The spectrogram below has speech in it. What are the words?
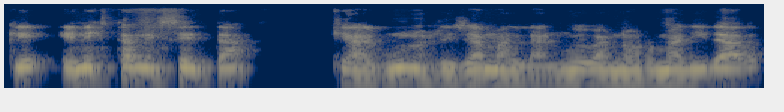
que en esta meseta, que algunos le llaman la nueva normalidad,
